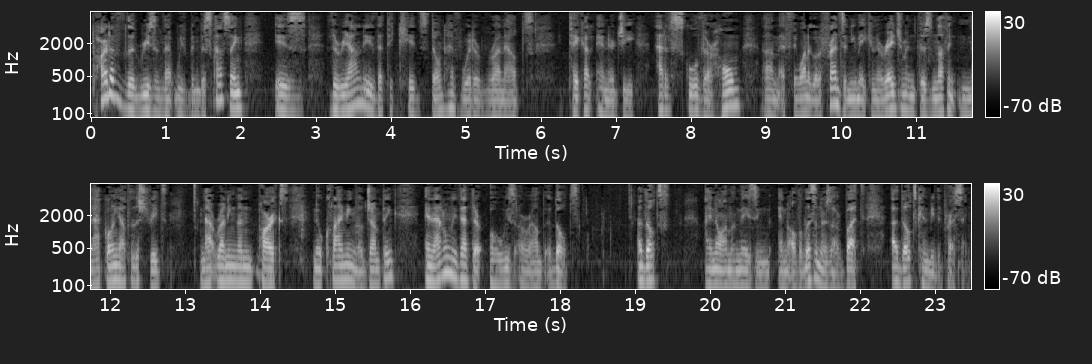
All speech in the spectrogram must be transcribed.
part of the reason that we've been discussing is the reality that the kids don't have where to run out, take out energy out of school. They're home. Um, if they want to go to friends and you make an arrangement, there's nothing, not going out to the streets, not running on parks, no climbing, no jumping. And not only that, they're always around adults. Adults, I know I'm amazing and all the listeners are, but adults can be depressing.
